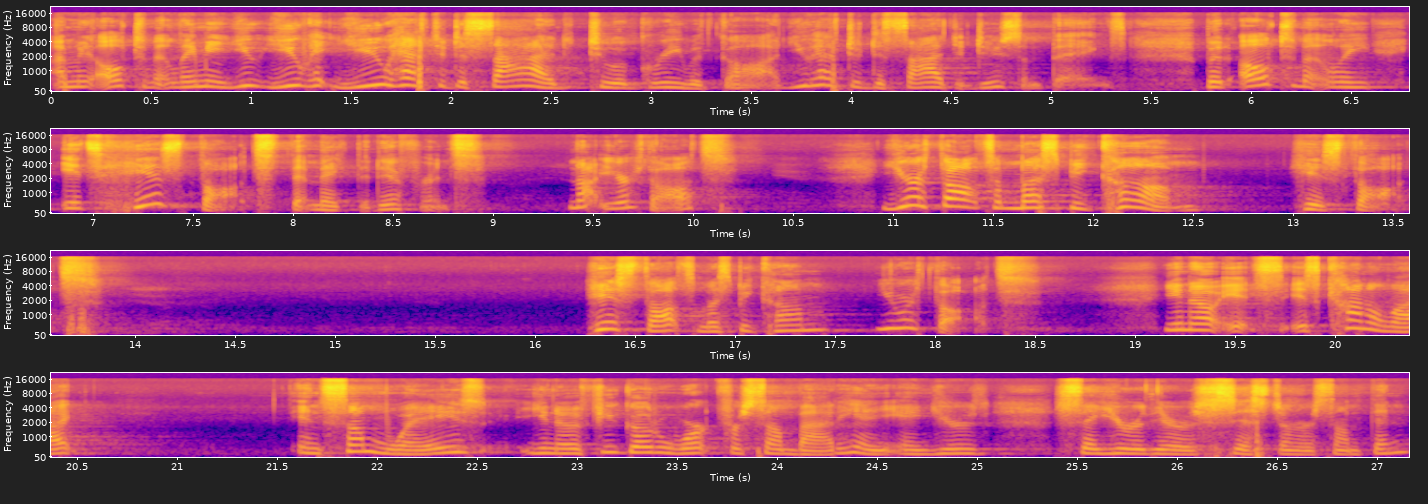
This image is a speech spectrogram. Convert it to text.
I mean, ultimately, I mean, you, you, you have to decide to agree with God. You have to decide to do some things. But ultimately, it's His thoughts that make the difference, not your thoughts. Your thoughts must become His thoughts. His thoughts must become your thoughts. You know, it's, it's kind of like, in some ways, you know, if you go to work for somebody and, and you're, say, you're their assistant or something,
